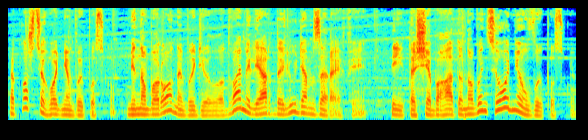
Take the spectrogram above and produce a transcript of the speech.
Також сьогодні в випуску Міноборони виділило 2 мільярди людям з Ерефії. І та ще багато новин сьогодні у випуску.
